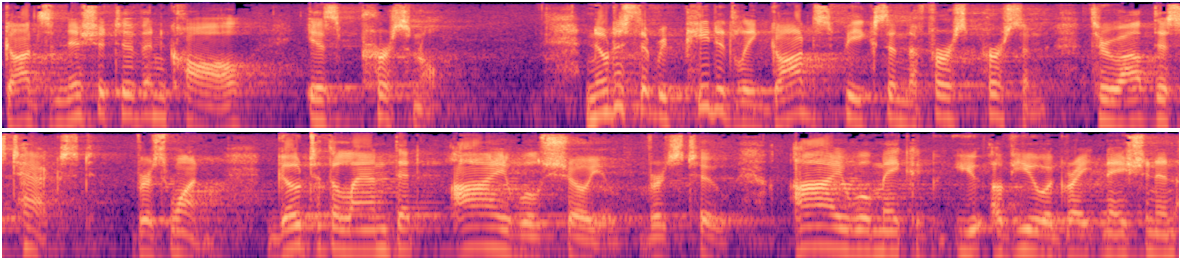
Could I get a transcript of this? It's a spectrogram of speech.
God's initiative and call is personal. Notice that repeatedly God speaks in the first person throughout this text. Verse 1 Go to the land that I will show you. Verse 2 I will make of you a great nation and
